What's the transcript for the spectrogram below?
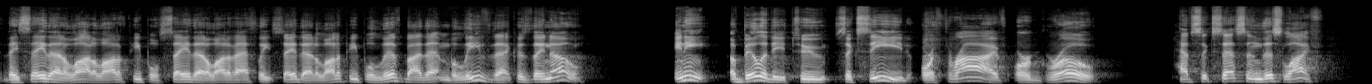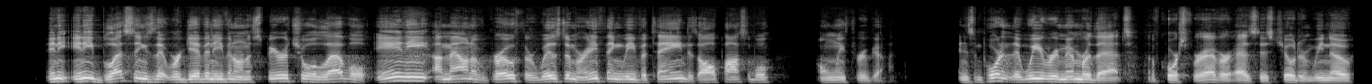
they say that a lot. A lot of people say that. A lot of athletes say that. A lot of people live by that and believe that because they know any ability to succeed or thrive or grow, have success in this life, any, any blessings that we're given, even on a spiritual level, any amount of growth or wisdom or anything we've attained is all possible only through God. And it's important that we remember that, of course, forever as His children. We know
